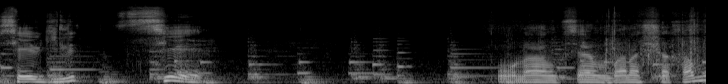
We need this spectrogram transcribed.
sevgilisi. Ulan sen bana şaka mı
